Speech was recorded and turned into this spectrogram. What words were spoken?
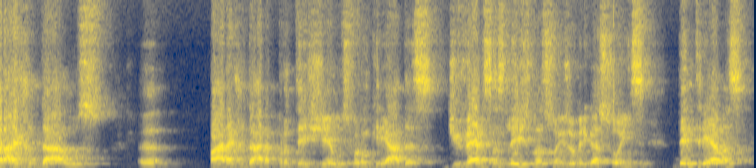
Para ajudá-los para ajudar a protegê-los, foram criadas diversas legislações e obrigações, dentre elas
